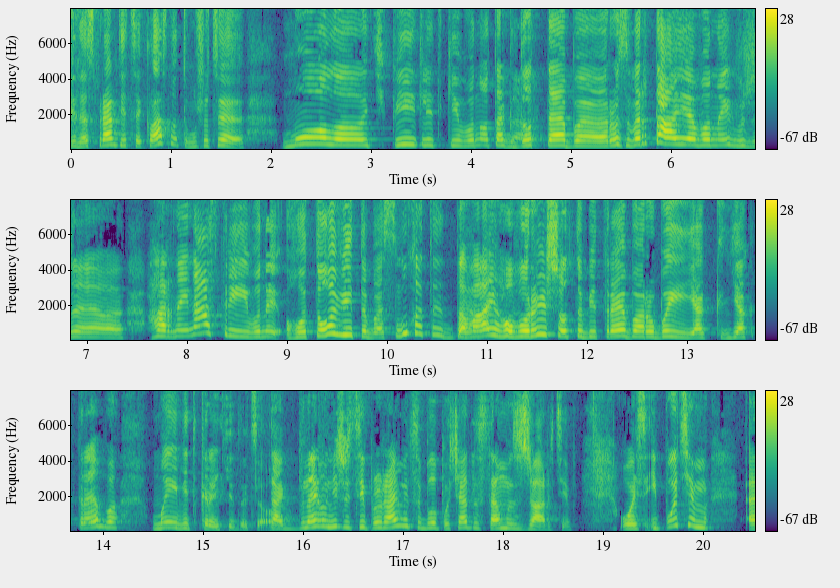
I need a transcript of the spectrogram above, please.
І насправді це класно, тому що це молодь, підлітки, воно так, Так. до тебе розвертає, в них вже гарний настрій, вони готові тебе слухати. Давай, говори, що тобі треба, роби, як, як треба. Ми відкриті до цього. Так, найголовніше в цій програмі це було почати саме з жартів. Ось, і потім е,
